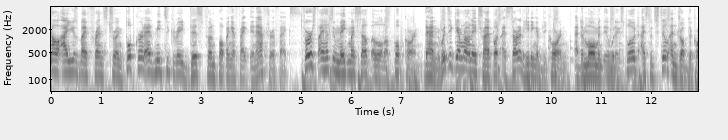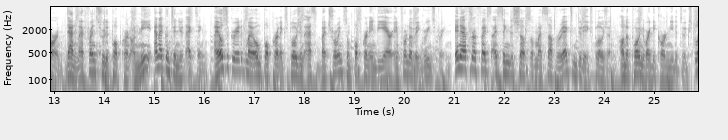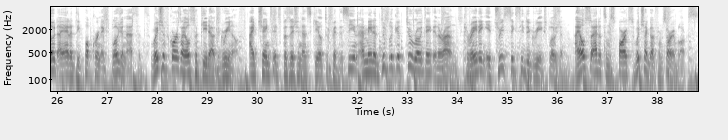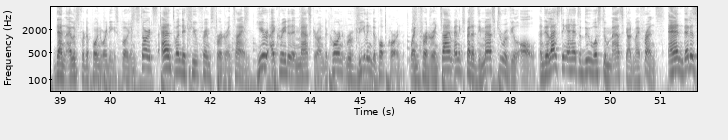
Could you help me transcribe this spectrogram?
how I used my friends throwing popcorn at me to create this fun popping effect in After Effects. First, I had to make myself a lot of popcorn. Then, with the camera on a tripod, I started heating up the corn. At the moment it would explode, I stood still and dropped the corn. Then, my friends threw the popcorn on me and I continued acting. I also created my own popcorn explosion asset by throwing some popcorn in the air in front of a green screen. In After Effects, I synced the shots of myself reacting to the explosion. On the point where the corn needed to explode, I added the popcorn explosion asset, which of course I also keyed out the green of. I changed its position and scale to fit the scene and made a duplicate to rotate it around, creating a 360 degree explosion. I also added some sparks which I got from Storyblocks. Then I looked for the point where the explosion starts and went a few frames further in time. Here I created a mask around the corn, revealing the popcorn. Went further in time and expanded the mask to reveal all. And the last thing I had to do was to mask out my friends. And that is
